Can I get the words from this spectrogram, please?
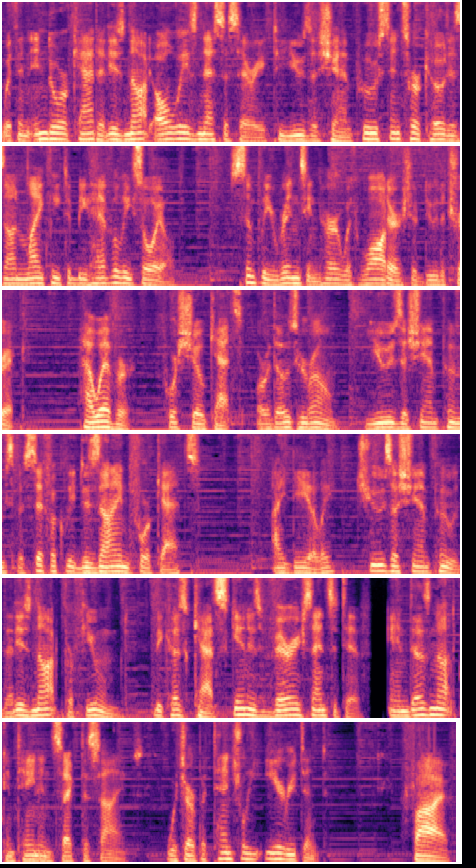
With an indoor cat it is not always necessary to use a shampoo since her coat is unlikely to be heavily soiled. Simply rinsing her with water should do the trick. However, for show cats or those who roam, use a shampoo specifically designed for cats. Ideally, choose a shampoo that is not perfumed, because cat skin is very sensitive, and does not contain insecticides, which are potentially irritant. 5.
